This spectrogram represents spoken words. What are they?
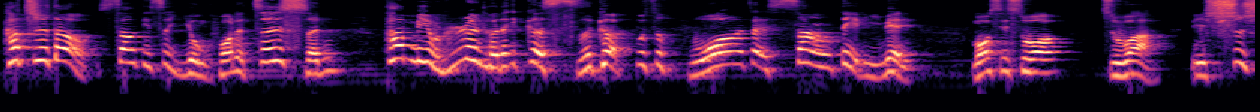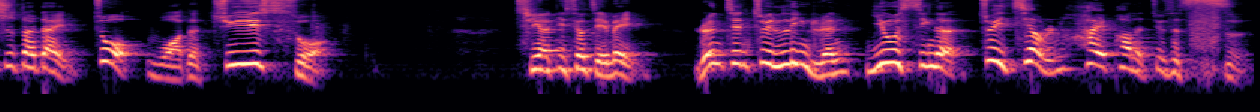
他知道上帝是永活的真神，他没有任何的一个时刻不是活在上帝里面。摩西说：“主啊，你世世代代做我的居所。”亲爱的弟兄姐妹，人间最令人忧心的、最叫人害怕的就是死。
